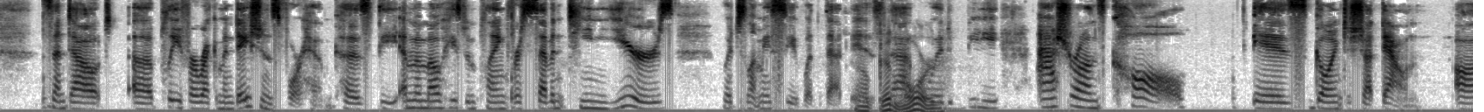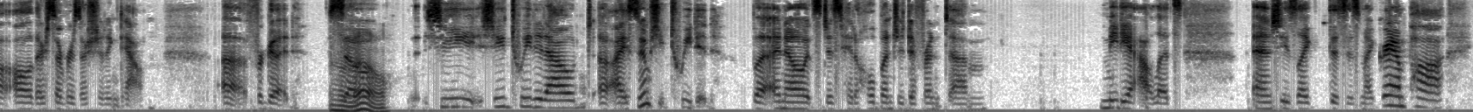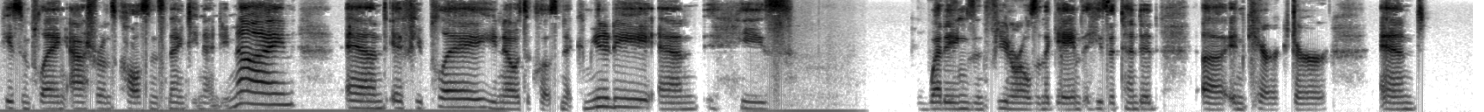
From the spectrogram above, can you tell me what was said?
sent out a plea for recommendations for him because the MMO he's been playing for 17 years, which let me see what that is. Oh, that lord. would be Asheron's Call is going to shut down. Uh, all of their servers are shutting down uh, for good. Oh, so no. she she tweeted out. Uh, I assume she tweeted, but I know it's just hit a whole bunch of different um, media outlets. And she's like, "This is my grandpa. He's been playing Asheron's Call since 1999." And if you play, you know it's a close knit community, and he's weddings and funerals in the game that he's attended uh, in character, and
